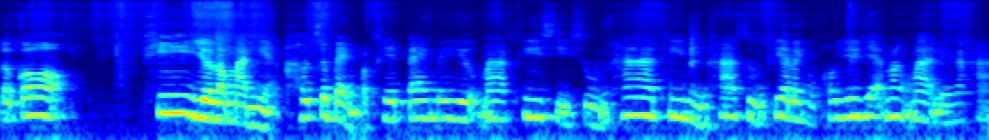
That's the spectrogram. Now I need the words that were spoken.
แล้วก็ ที่เยอรมันเนี่ยเขาจะแบ่งประเภทแป้งได้เยอะมากที่ 405 ที่ 150 ที่อะไรของเขาเยอะแยะมากมายเลยนะคะ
